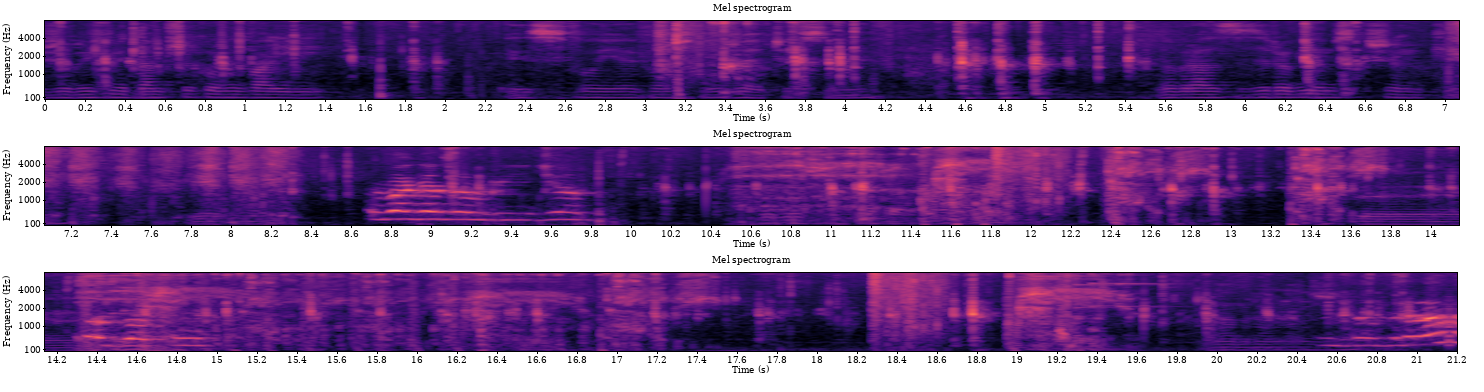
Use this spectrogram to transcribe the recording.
Żebyśmy tam przechowywali y, swoje właśnie rzeczy w sumie. Dobra, zrobiłem skrzynkę. Jedną. Uwaga, zombie idzie. Od boku. Dobra, leży. Dobra.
